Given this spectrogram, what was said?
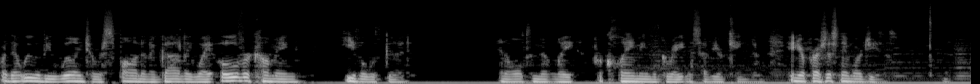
or that we would be willing to respond in a godly way, overcoming evil with good, and ultimately proclaiming the greatness of your kingdom. In your precious name, Lord Jesus. Amen.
